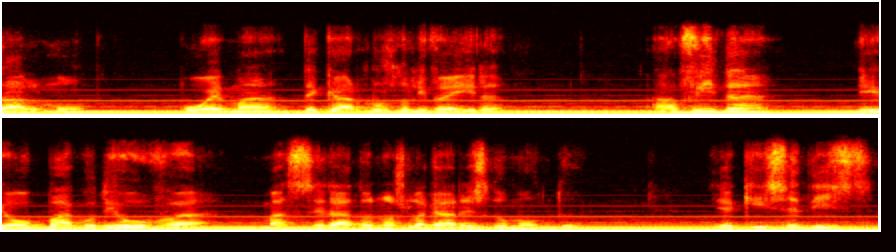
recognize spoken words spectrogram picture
Salmo, poema de Carlos de Oliveira. A vida é o bago de uva macerado nos lagares do mundo. E aqui se diz,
